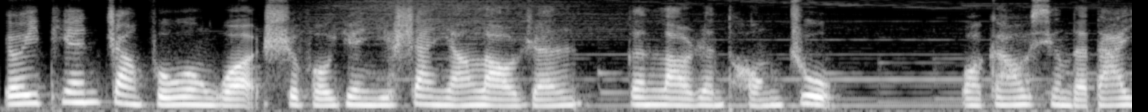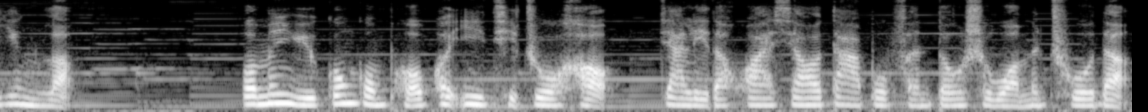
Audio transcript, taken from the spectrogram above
有一天，丈夫问我是否愿意赡养老人，跟老人同住，我高兴地答应了。我们与公公婆婆一起住后，家里的花销大部分都是我们出的。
